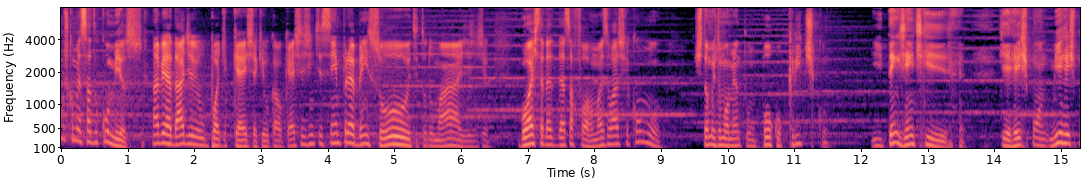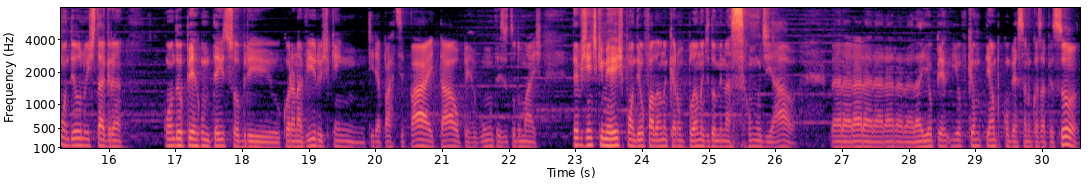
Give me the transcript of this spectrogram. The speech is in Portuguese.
Vamos começar do começo. Na verdade, o podcast aqui, o Calcast, a gente sempre é bem solto e tudo mais. A gente gosta de- dessa forma. Mas eu acho que como estamos num momento um pouco crítico e tem gente que, que respon- me respondeu no Instagram quando eu perguntei sobre o coronavírus, quem queria participar e tal, perguntas e tudo mais. Teve gente que me respondeu falando que era um plano de dominação mundial. E eu, e eu fiquei um tempo conversando com essa pessoa.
